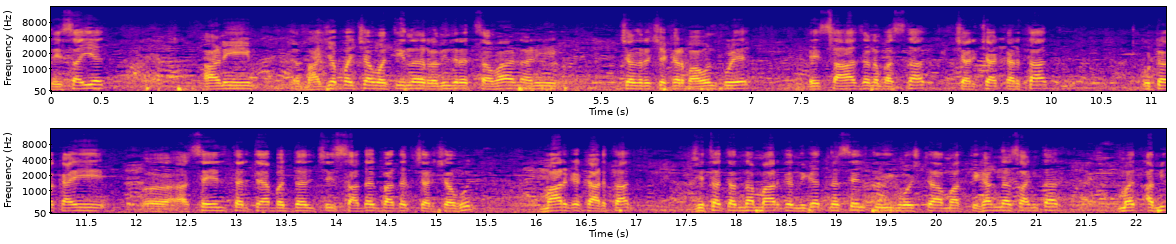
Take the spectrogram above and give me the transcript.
देसाई आहेत. आणि भाजपच्या वतीनं रवींद्र चव्हाण आणि चंद्रशेखर बावनकुळे हे सहा जण बसतात चर्चा करतात. कुठं काही असेल तर त्याबद्दलची साधक बाधक चर्चा होऊन मार्ग काढतात. जिथं त्यांना मार्ग निघत नसेल ती गोष्ट आम्हाला तिघांना सांगतात. मग आम्ही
